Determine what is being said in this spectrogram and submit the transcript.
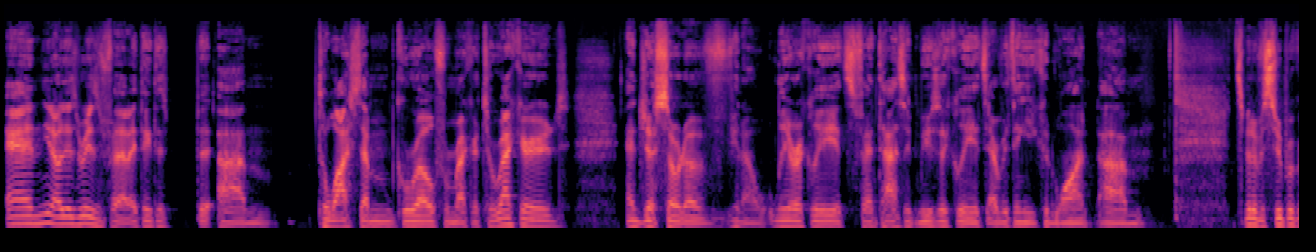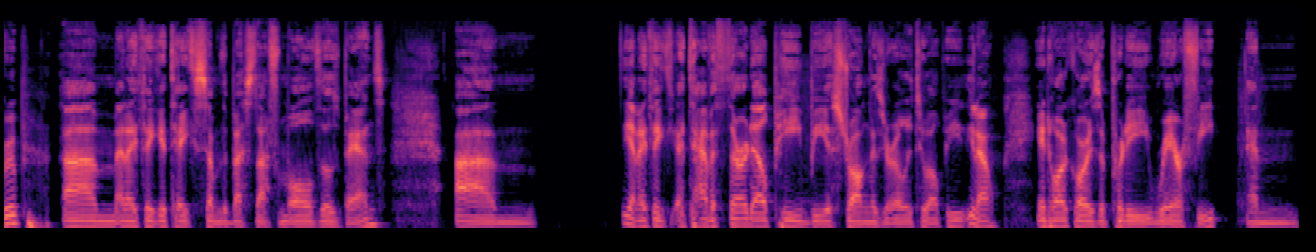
and you know, there's a reason for that. I think this um, to watch them grow from record to record, and just sort of you know lyrically, it's fantastic. Musically, it's everything you could want. Um, it's a bit of a super group, um, and I think it takes some of the best stuff from all of those bands yeah, and I think to have a third LP be as strong as your early two LP, you know, in hardcore is a pretty rare feat. And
